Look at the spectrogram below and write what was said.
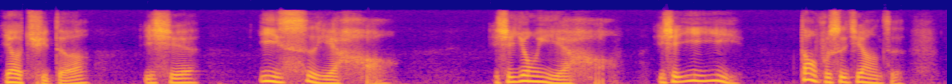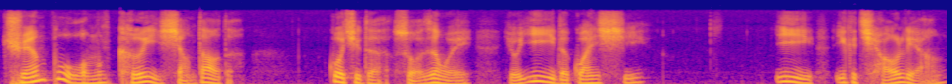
要取得。一些意识也好，一些用意也好，一些意义，倒不是这样子。全部我们可以想到的，过去的所认为有意义的关系，意一个桥梁，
